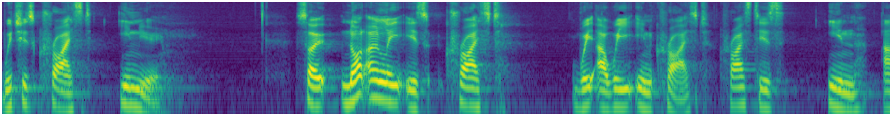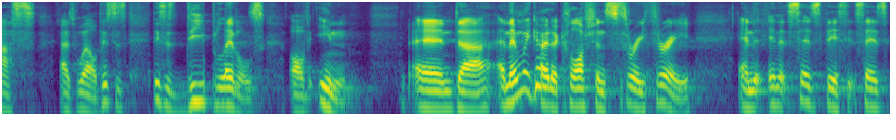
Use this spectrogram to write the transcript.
which is Christ in you. So not only is Christ, we, are we in Christ, Christ is in us as well. This is, this is deep levels of in. And, uh, and then we go to Colossians 3 3, and, and it says this it says,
